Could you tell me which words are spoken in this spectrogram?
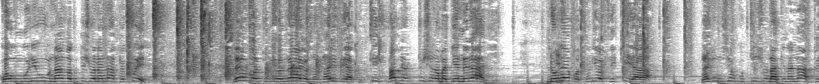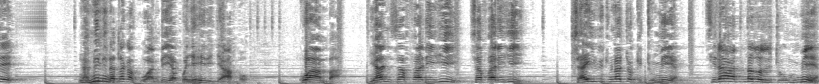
kwa umri huu unaanza kutishwa na Nape kweli? Levo tulionayo sasa hivi ya kutishwa, labda tutishwe na majenerali, ndo levo tuliofikia, lakini sio kutishwa na kina Nape. Na mimi nataka kuambia kwenye hili jambo kwamba yani safari hii safari hii sasa hivi tunachokitumia silaha tunazozitumia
